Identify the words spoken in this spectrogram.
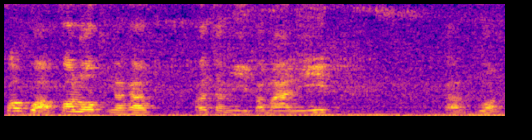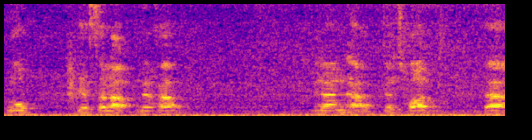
พวกบวกข้อลบนะครับ ก็จะมีประมาณนี้ครับบวกลบอย่าสลับนะครับไม่นั้นอาจจะช็อตได้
